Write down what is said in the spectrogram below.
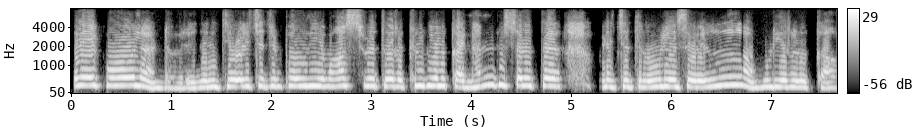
அதே போல ஆண்டவர் இந்த நித்திய வெளிச்சத்தின் பகுதியை ஆசிரியத்து வர கிருவிகளுக்காய் நன்றி செலுத்த வெளிச்சத்தில் ஊழியர் செய்யற எல்லா ஊழியர்களுக்காக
